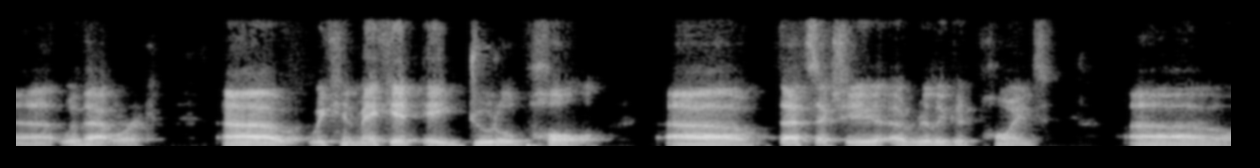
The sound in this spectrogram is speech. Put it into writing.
Uh, would that work? Uh, we can make it a doodle poll. Uh, that's actually a really good point. Uh,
